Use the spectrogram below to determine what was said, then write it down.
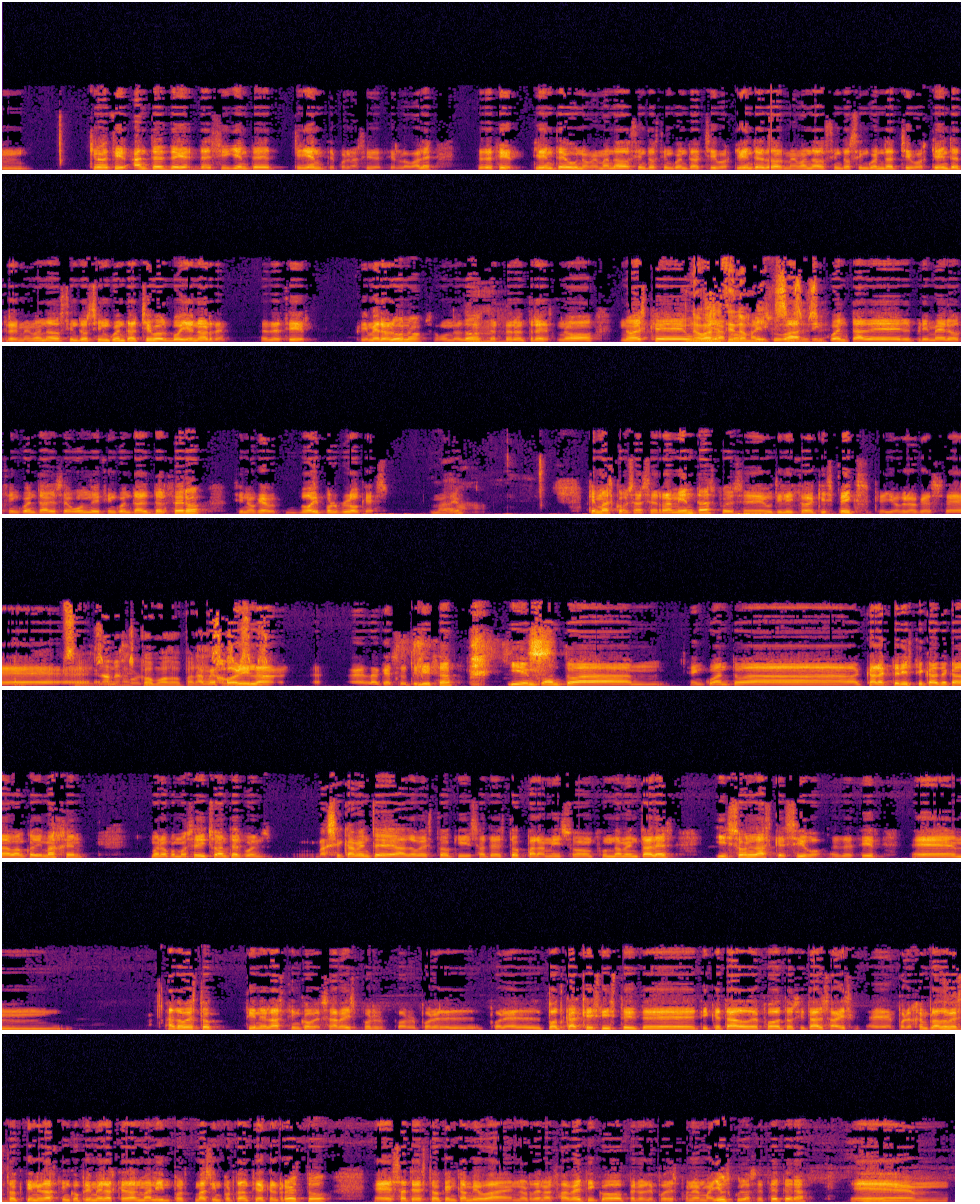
quiero decir, antes de- del siguiente cliente, por así decirlo, ¿vale? Es decir, cliente 1 me manda 250 archivos, cliente 2 me manda 250 archivos, cliente 3 me manda 250 archivos, voy en orden. Es decir, primero el 1, segundo el 2, Ujú. tercero el 3. No, no es que un No vas día coja y mix, sí, suba sí, sí. 50 del primero, 50 del segundo y 50 del tercero, sino que voy por bloques. ¿Vale? ¿Qué más cosas? Herramientas, pues eh, utilizo Xpix, que yo creo que es eh, Sí, la sí, más mejor. cómodo para la mejor y la, la que se utiliza. Y en cuanto a, en cuanto a características de cada banco de imagen, bueno, como os he dicho antes, pues básicamente Adobe Stock y Shutterstock para mí son fundamentales y son las que sigo. Es decir, eh, Adobe Stock tiene las cinco, sabéis, por, por, por, el, por el podcast que hicisteis de etiquetado de fotos y tal, sabéis, eh, por ejemplo, Adobe Stock tiene las cinco primeras que dan más importancia que el resto, eh, Shutterstock en cambio va en orden alfabético, pero le puedes poner mayúsculas, etcétera. Eh,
